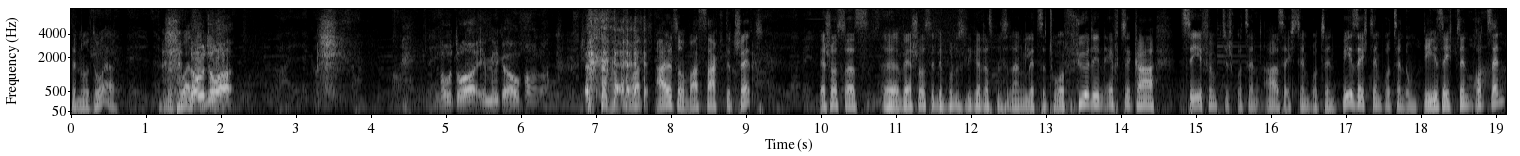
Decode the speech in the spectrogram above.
Der Notor ist No. Door. No Door, Aufhahrer. Antwort. Also, was sagt der Chat? Wer schoss, das, äh, wer schoss in der Bundesliga das bislang letzte Tor für den FCK? C 50%, A 16%, B 16% und D 16%.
